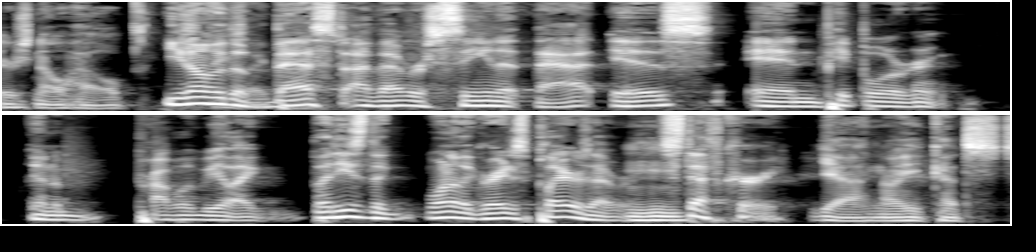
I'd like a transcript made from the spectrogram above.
There's no help. You know who the like best I've ever seen at that is, and people are going to probably be like, but he's the one of the greatest players ever, Mhm. Steph Curry, Yeah, no, he cuts.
